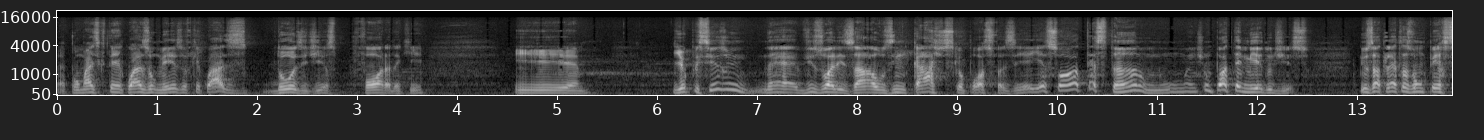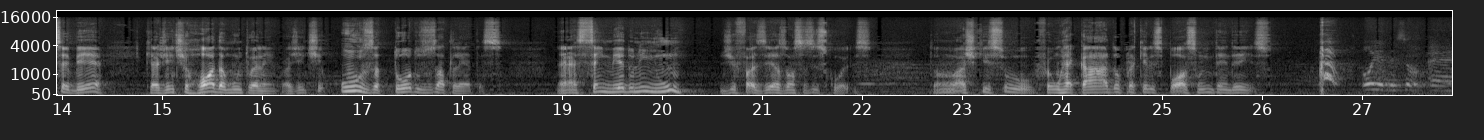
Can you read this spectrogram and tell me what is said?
É, por mais que tenha quase um mês, eu fiquei quase 12 dias fora daqui. E e eu preciso né, visualizar os encaixes que eu posso fazer e é só testando, não, a gente não pode ter medo disso. E os atletas vão perceber que a gente roda muito o elenco, a gente usa todos os atletas, né, sem medo nenhum de fazer as nossas escolhas. Então eu acho que isso foi um recado para que eles possam entender isso. Oi, Anderson. É,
